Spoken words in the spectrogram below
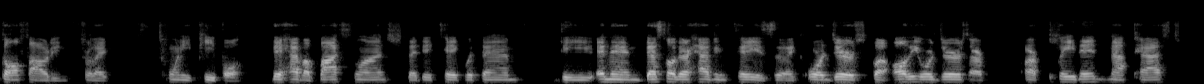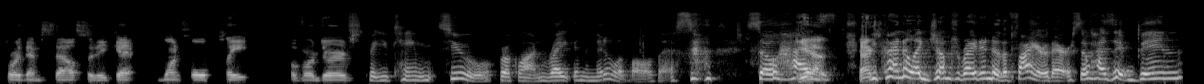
golf outing for like 20 people. They have a box lunch that they take with them. The and then that's all they're having today is like hors d'oeuvres, but all the hors d'oeuvres are are plated, not passed for themselves, so they get one whole plate of hors d'oeuvres. But you came to Brooklawn right in the middle of all of this. so has Yeah, you kind of like jumped right into the fire there. So has it been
